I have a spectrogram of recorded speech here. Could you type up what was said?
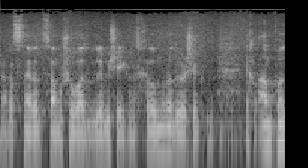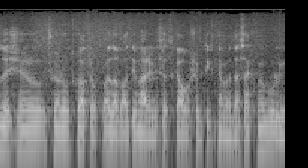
რაღაცნაირად სამუშაო ადგილები შეიქმნას, ხელოვნურად ვერ შექმნა. ეხლა ამ ფონზე ჩვენ რო ვთქვათ, რომ ყველა პატიმარი, ვისაც გავუშვებთ, იქნება დასაქმებული,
